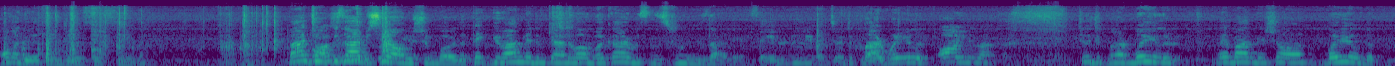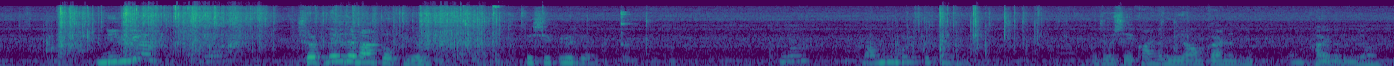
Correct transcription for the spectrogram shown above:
Ona göre tencere seçseydim. Ben çok güzel bir şey almışım bu arada. Pek güvenmedim kendime ama bakar mısınız şunun güzelliğine? Sevimliliğine çocuklar bayılır. Aynı ben. Çocuklar bayılır. Ve ben de şu an bayıldım. Nilgün. Çöpleri de ben topluyorum. Teşekkür ederim. Ben bunu böyle. Acaba şey kaynadı mı? Yağım kaynadı mı? Kaynadı mı yağım?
